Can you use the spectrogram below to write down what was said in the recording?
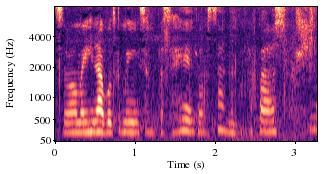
So, may hinabol kaming isang pasahero. Sana makapasok siya.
